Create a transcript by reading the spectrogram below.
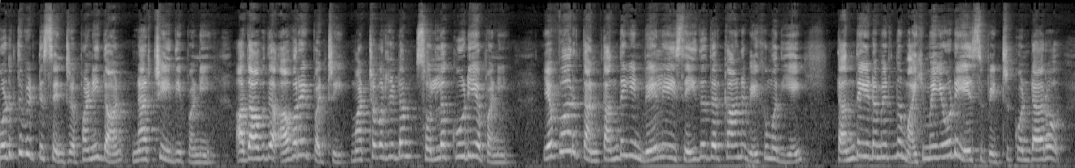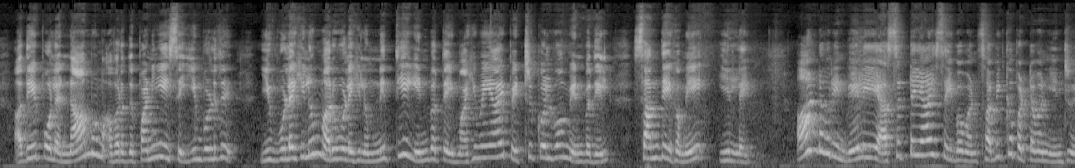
கொடுத்துவிட்டு சென்ற பணிதான் நற்செய்தி பணி. அதாவது அவரை பற்றி மற்றவர்களிடம் சொல்லக்கூடிய பணி. எவ்வாறு தன் தந்தையின் வேலையை செய்ததற்கான வெகுமதியை தந்தையிடமிருந்து மகிமையோடு இயேசு பெற்றுக்கொண்டாரோ அதே போல நாமும் அவரது பணியை செய்யும் பொழுது இவ்வுலகிலும் மறு உலகிலும் நித்திய இன்பத்தை மகிமையாய் பெற்றுக்கொள்வோம் என்பதில் சந்தேகமே இல்லை. ஆண்டவரின் வேலையை அசட்டையாய் செய்பவன் சபிக்கப்பட்டவன் என்று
